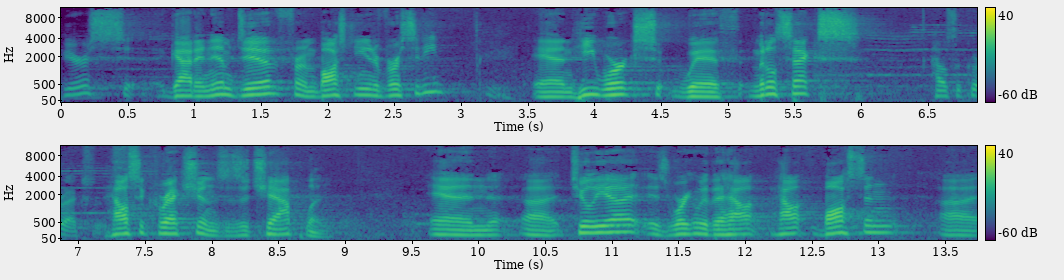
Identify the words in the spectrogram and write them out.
Pierce got an MDiv from Boston University, and he works with Middlesex House of Corrections. House of Corrections as a chaplain. And uh, Julia is working with the Ho- Ho- Boston uh,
